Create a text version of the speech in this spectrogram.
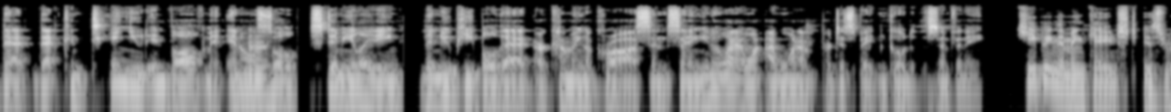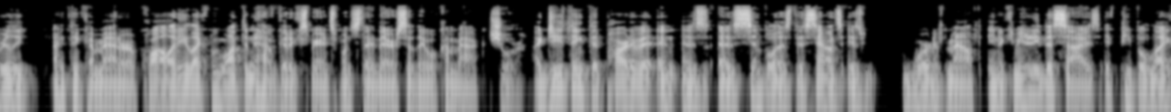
that that continued involvement and Mhm. also stimulating the new people that are coming across and saying, you know what, I want I want to participate and go to the symphony. keeping them engaged is really i think a matter of quality like we want them to have a good experience once they're there so they will come back Sure. i do think that part of it and as as simple as this sounds is word of mouth in a community this size if people like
